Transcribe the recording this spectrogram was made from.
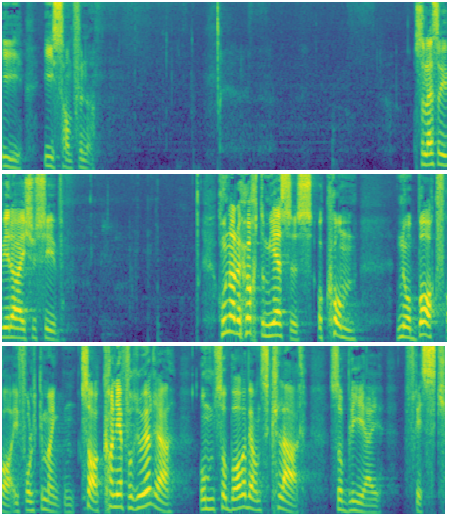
I, I, samfunnet. Så leser vi videre i 27. Hun hadde hørt om Jesus og kom nå bakfra i folkemengden. Hun sa, 'Kan jeg få røre?' Om så bare ved hans klær, så blir jeg frisk.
